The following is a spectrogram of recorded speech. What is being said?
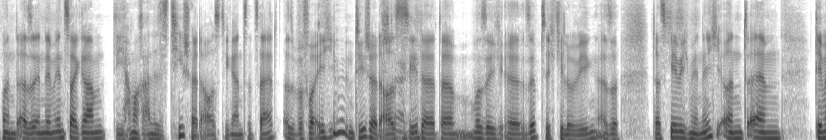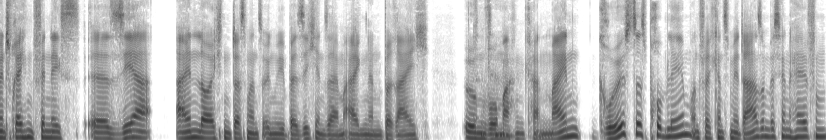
Und also in dem Instagram, die haben auch alle das T-Shirt aus die ganze Zeit. Also bevor ich mhm. ein T-Shirt ausziehe, da, da muss ich äh, 70 Kilo wiegen. Also das gebe ich mir nicht. Und ähm, dementsprechend finde ich es äh, sehr einleuchtend, dass man es irgendwie bei sich in seinem eigenen Bereich irgendwo machen kann. Mein größtes Problem, und vielleicht kannst du mir da so ein bisschen helfen,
